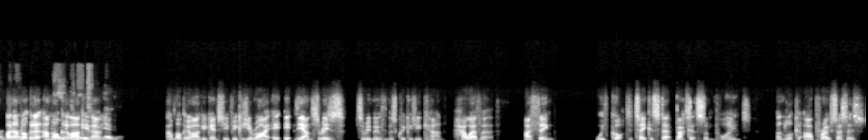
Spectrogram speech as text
and, and I'm not going to. I'm not going to argue about you. I'm not going to argue against you because you're right. It, it, the answer is to remove them as quick as you can. However, I think we've got to take a step back at some point and look at our processes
